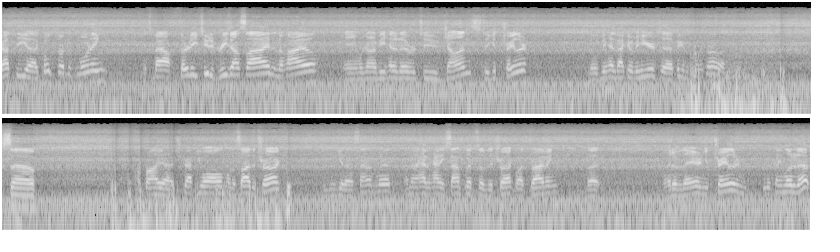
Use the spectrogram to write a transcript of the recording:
Got the uh, cold start this morning. It's about 32 degrees outside in Ohio, and we're going to be headed over to John's to get the trailer. And we'll be headed back over here to pick up the front Carla. So I'll probably uh, strap you all on the side of the truck. You can get a sound clip. I know I haven't had any sound clips of the truck while it's driving, but we'll head over there and get the trailer and get the thing loaded up.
